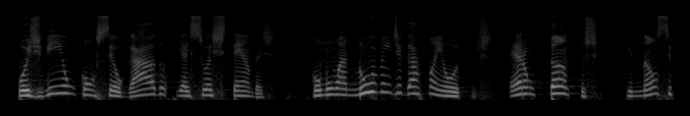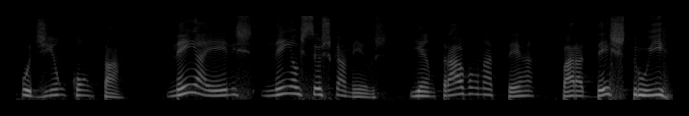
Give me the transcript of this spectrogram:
Pois vinham com o seu gado e as suas tendas, como uma nuvem de gafanhotos. Eram tantos que não se podiam contar, nem a eles, nem aos seus camelos, e entravam na terra para destruir.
